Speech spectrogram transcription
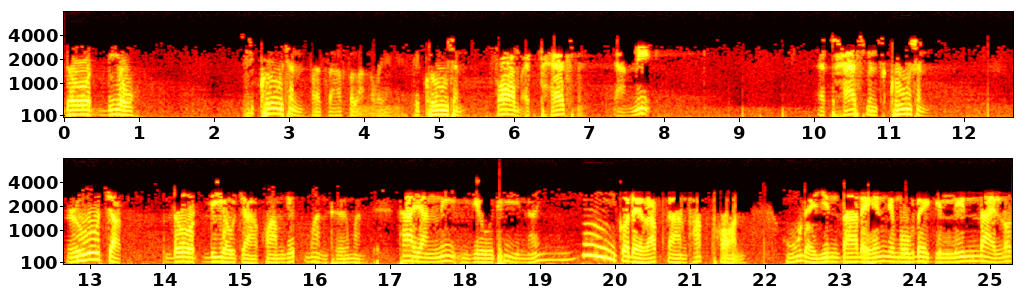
โดดเดียว seclusion ภาษาฝรั่งเอาไว้อย่างนี้ seclusion form attachment อย่างนี้ attachment seclusion รู้จักโดดเดียวจากความยึดมั่นเถอมัน ถ้าอย่างนี้อยู่ที่ไหนก็ได้รับการพักผ่อน หูได้ยินตาได้เห็นจมูกได้กลิ่นลิ้นได้รส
